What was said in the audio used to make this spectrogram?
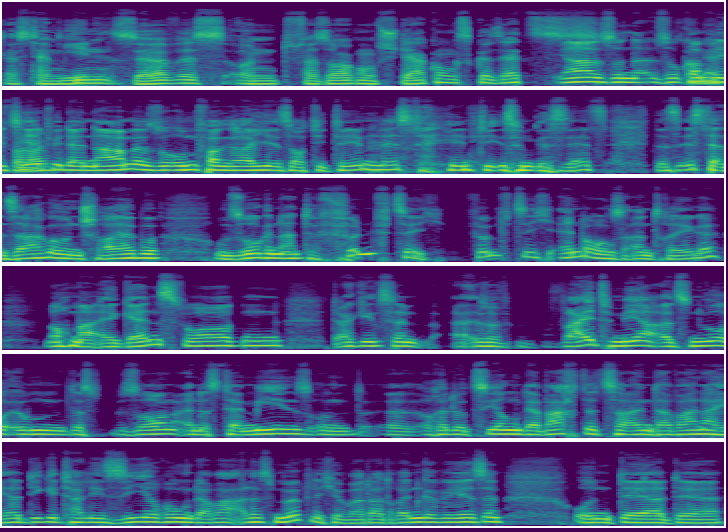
das Termin, Service und Versorgungsstärkungsgesetz. Ja, so, so kompliziert wie der Name, so umfangreich ist auch die Themenliste in diesem Gesetz. Das ist dann sage und schreibe um sogenannte 50 50 Änderungsanträge nochmal ergänzt worden. Da ging es dann also weit mehr als nur um das Besorgen eines Termins und äh, Reduzierung der Wartezeiten. Da war nachher Digitalisierung, da war alles Mögliche war da drin gewesen. Und der, der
